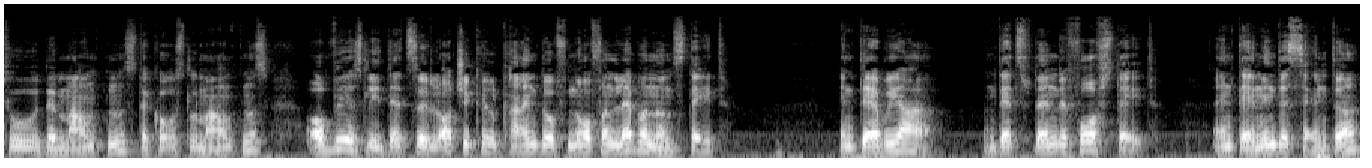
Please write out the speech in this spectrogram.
to the mountains, the coastal mountains. Obviously, that's a logical kind of northern Lebanon state. And there we are. And that's then the fourth state. And then in the center,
